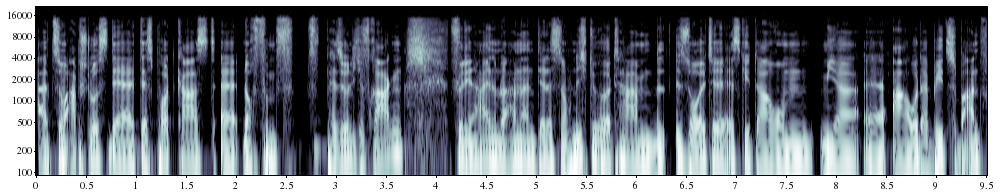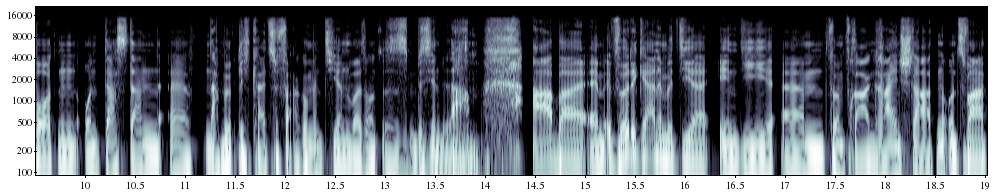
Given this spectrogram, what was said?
äh, zum Abschluss der, des Podcasts äh, noch fünf persönliche Fragen für den einen oder anderen, der das noch nicht gehört haben sollte. Es geht darum, mir äh, A oder B zu beantworten und das dann äh, nach Möglichkeit zu verargumentieren, weil sonst ist es ein bisschen lahm. Aber ähm, würde gerne mit dir in die ähm, fünf Fragen reinstarten. Und zwar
